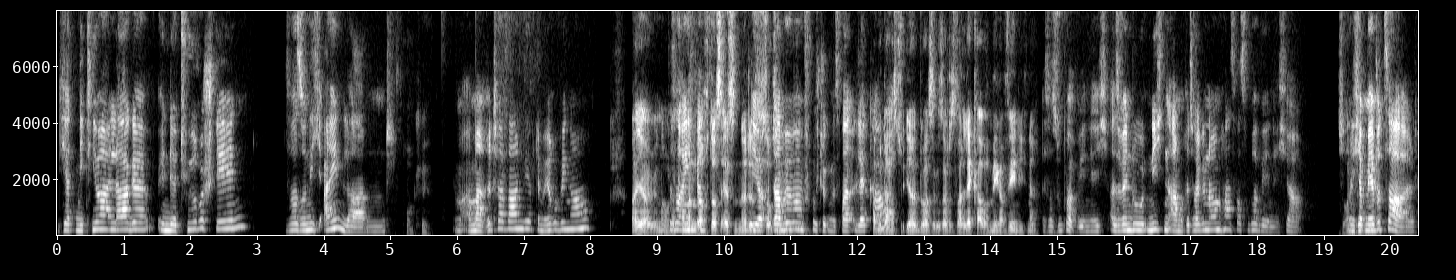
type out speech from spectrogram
Die hatten die Klimaanlage in der Türe stehen. Es war so nicht einladend. Okay. Im Amarita waren wir auf der Merowinger. Ah ja, genau. Das da kann man ganz- das essen, ne? Das ja, ist auch da so wir beim Frühstücken. Das war lecker. Aber da hast du, ja, du hast ja gesagt, es war lecker, aber mega wenig, ne? es war super wenig. Also, wenn du nicht einen Amarita genommen hast, war es super wenig, ja. Und ich habe mehr bezahlt.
